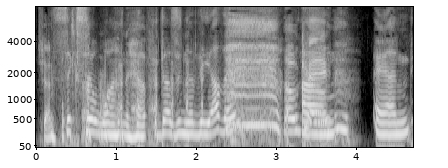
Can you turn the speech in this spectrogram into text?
general six of one, half a dozen of the other. Okay. Um, and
